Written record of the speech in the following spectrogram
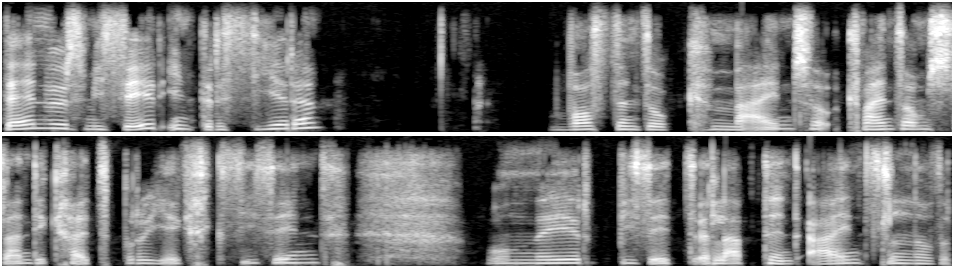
Dann würde es mich sehr interessieren, was denn so Gemeinsamständigkeitsprojekte sind, die ihr bis jetzt erlebt habt, einzeln oder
